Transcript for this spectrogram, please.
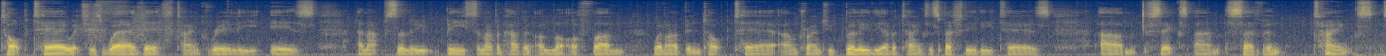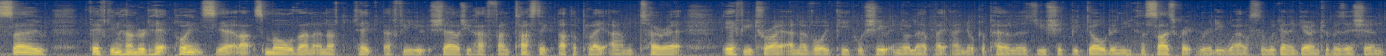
top tier, which is where this tank really is an absolute beast, and I've been having a lot of fun when I've been top tier. I'm trying to bully the other tanks, especially the tiers um, 6 and 7 tanks. So 1500 hit points, yeah, that's more than enough to take a few shells. You have fantastic upper plate and turret. If you try and avoid people shooting your lower plate and your cupolas, you should be golden. You can side scrape really well, so we're going to go into a position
